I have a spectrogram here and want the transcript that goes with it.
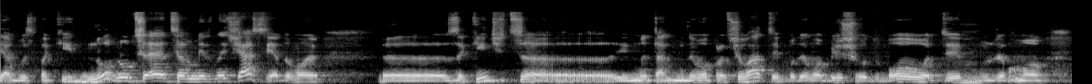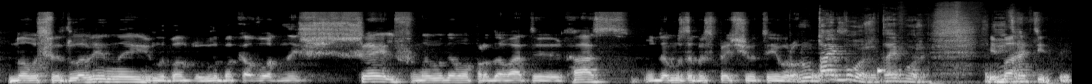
якби спокійно. Ну, ну це, це в мирний час. Я думаю, закінчиться, е, і ми так будемо працювати, будемо більше видобовувати, будемо нові свердловини, глибоководний шельф. Ми будемо продавати газ, будемо забезпечувати Європу. Ну дай Боже, дай Боже. і багатіти.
